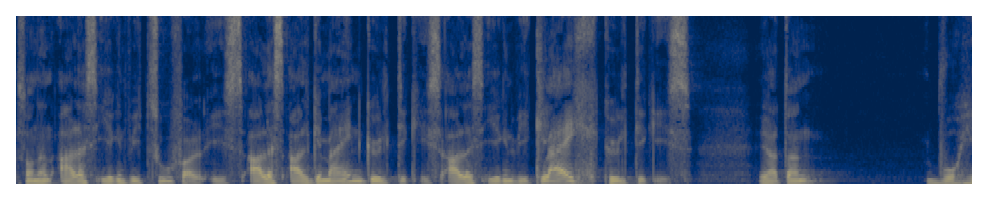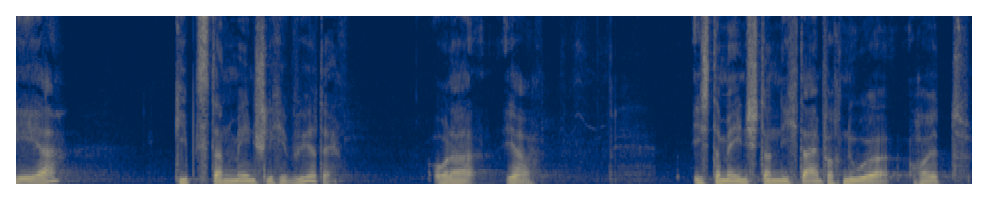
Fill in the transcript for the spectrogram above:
sondern alles irgendwie Zufall ist, alles allgemeingültig ist, alles irgendwie gleichgültig ist, ja, dann woher gibt es dann menschliche Würde? Oder ja, ist der Mensch dann nicht einfach nur halt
